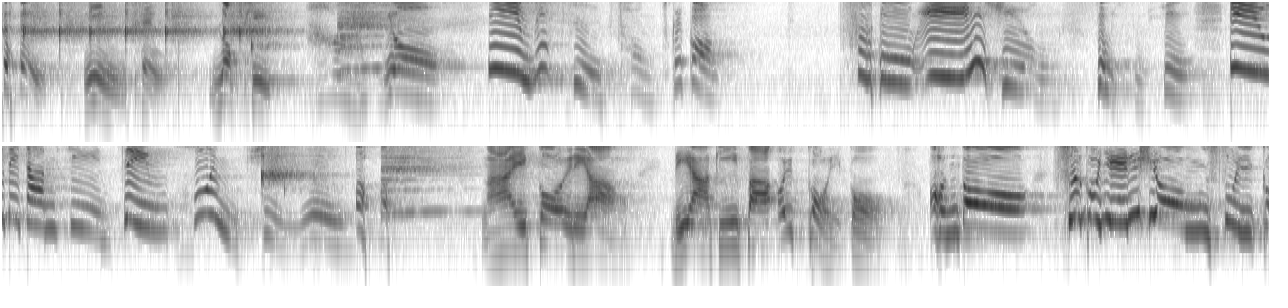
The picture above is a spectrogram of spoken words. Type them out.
嘿嘿，人头落地。哎呦，你咩事从这个讲？自古英雄谁不是，留得丹心真欢喜。爱改了，你阿句话爱改过。按道此个英雄谁改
